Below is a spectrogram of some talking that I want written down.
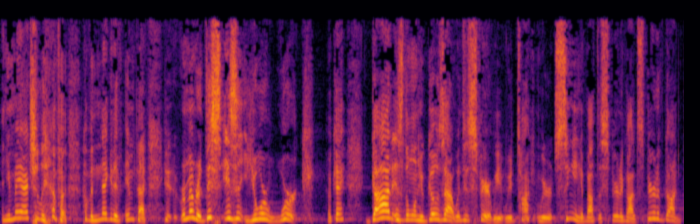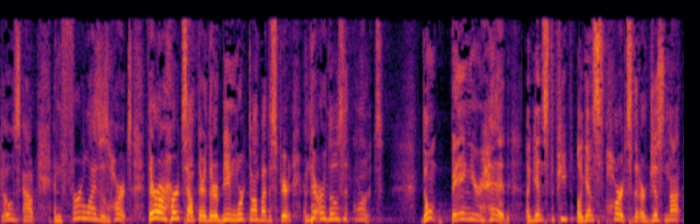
And you may actually have a, have a negative impact. Remember, this isn't your work. Okay? God is the one who goes out with His Spirit. We, we, talk, we were singing about the Spirit of God. Spirit of God goes out and fertilizes hearts. There are hearts out there that are being worked on by the Spirit, and there are those that aren't. Don't bang your head against the people, against hearts that are just not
